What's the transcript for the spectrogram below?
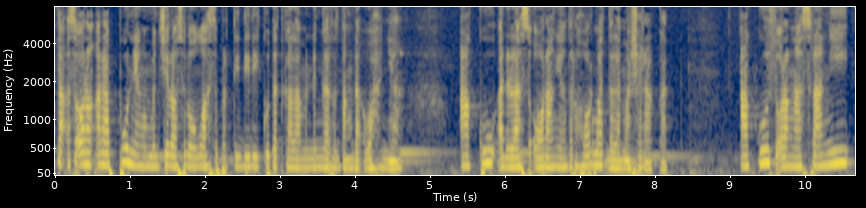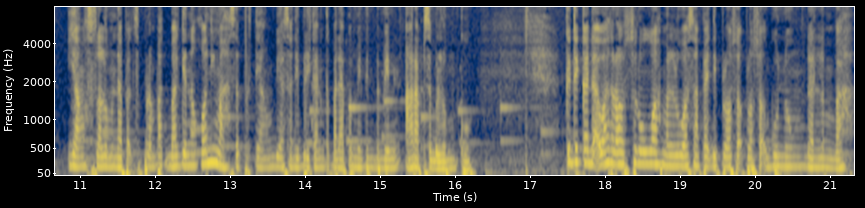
Tak seorang Arab pun yang membenci Rasulullah seperti diriku tatkala mendengar tentang dakwahnya. Aku adalah seorang yang terhormat dalam masyarakat. Aku seorang Nasrani yang selalu mendapat seperempat bagian ghanimah seperti yang biasa diberikan kepada pemimpin-pemimpin Arab sebelumku. Ketika dakwah Rasulullah meluas sampai di pelosok-pelosok gunung dan lembah,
